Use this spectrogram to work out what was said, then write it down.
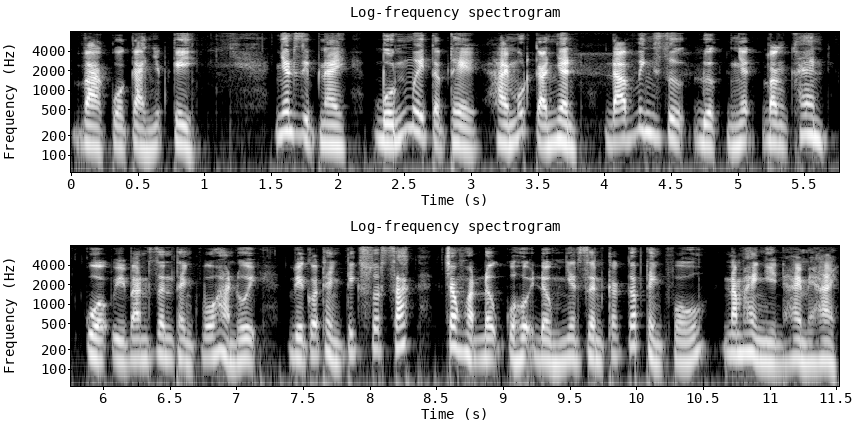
và của cả nhiệm kỳ. Nhân dịp này, 40 tập thể, 21 cá nhân đã vinh dự được nhận bằng khen của Ủy ban dân thành phố Hà Nội vì có thành tích xuất sắc trong hoạt động của Hội đồng nhân dân các cấp thành phố năm 2022.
